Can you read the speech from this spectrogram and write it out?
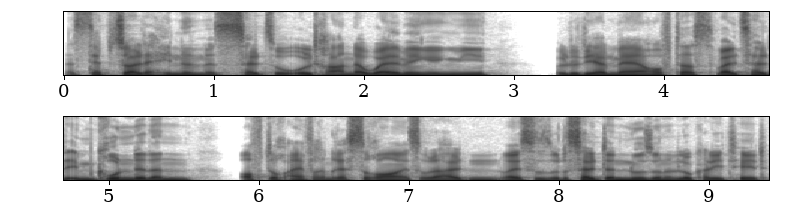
Dann steppst du halt dahin und es ist halt so ultra underwhelming irgendwie, weil du dir halt mehr erhofft hast, weil es halt im Grunde dann oft auch einfach ein Restaurant ist oder halt ein, weißt du, so, das ist halt dann nur so eine Lokalität.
